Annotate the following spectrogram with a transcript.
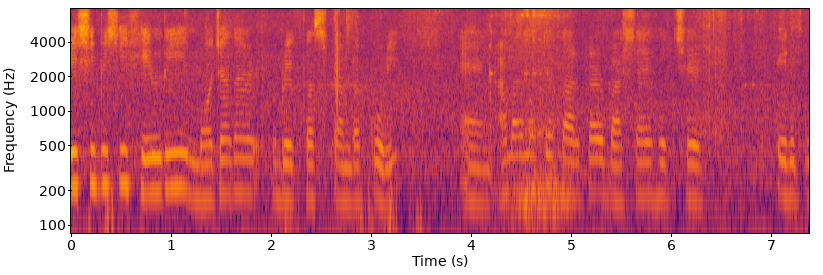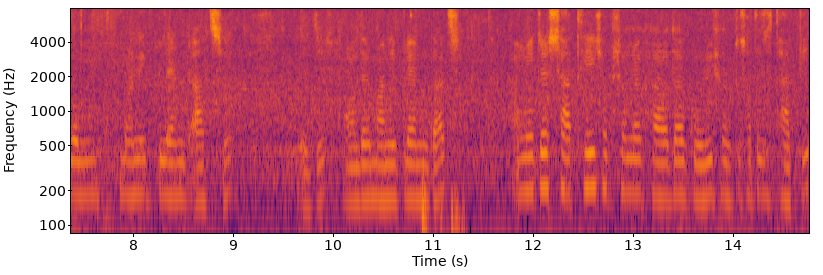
বেশি বেশি হেলদি, মজাদার ব্রেকফাস্টটা আমরা করি। অ্যান্ড আমার মতে কার কার বাসায় হচ্ছে এরকম মানি প্ল্যান্ট আছে, এই যে আমাদের মানি প্ল্যান্ট গাছ, আমি এটার সাথেই সবসময় খাওয়া দাওয়া করি সবটার সাথে থাকি।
